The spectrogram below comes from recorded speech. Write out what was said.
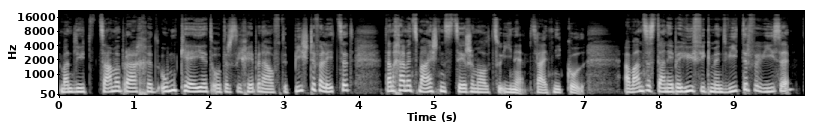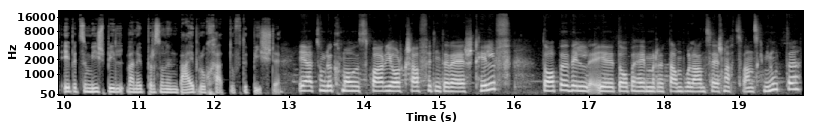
Wenn Leute zusammenbrechen, umkehren oder sich eben auf der Piste verletzen, dann kommen sie meistens zuerst einmal zu ihnen, sagt Nicole. Auch wenn sie es dann eben häufig weiterverweisen müssen, eben zum Beispiel, wenn jemand so einen Beinbruch hat auf der Piste. Ich habe zum Glück mal ein paar Jahre in der Erste Hilfe hier oben, weil hier oben haben wir die Ambulanz erst nach 20 Minuten.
